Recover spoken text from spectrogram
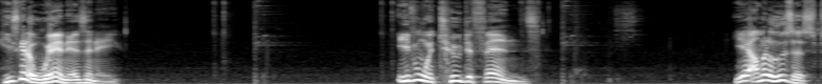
He's going to win, isn't he? Even with two defends. Yeah, I'm to lose this.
